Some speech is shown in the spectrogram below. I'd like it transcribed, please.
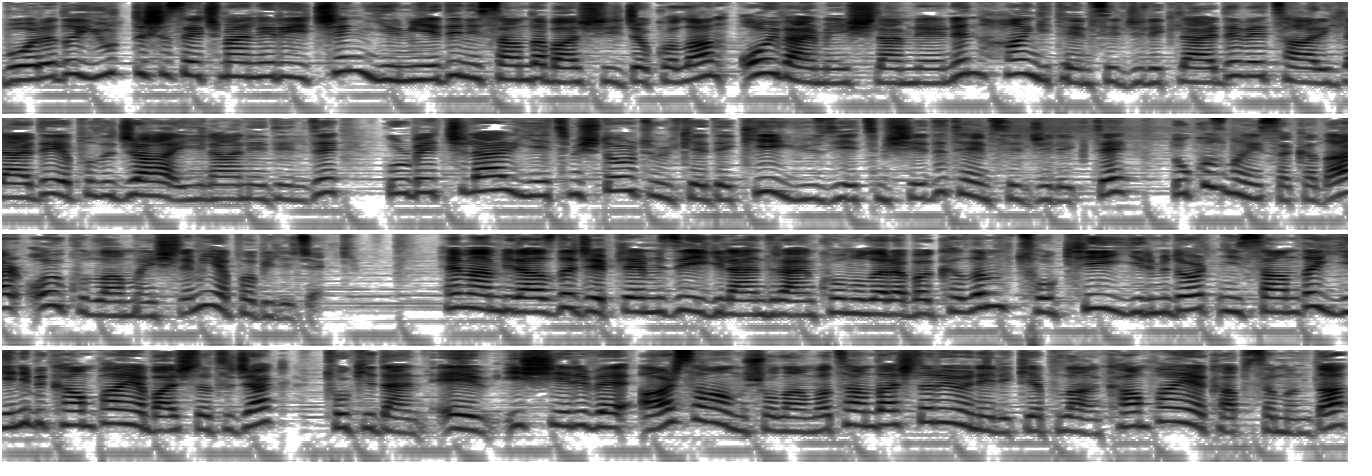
Bu arada yurt dışı seçmenleri için 27 Nisan'da başlayacak olan oy verme işlemlerinin hangi temsilciliklerde ve tarihlerde yapılacağı ilan edildi. Gurbetçiler 74 ülkedeki 177 temsilcilikte 9 Mayıs'a kadar oy kullanma işlemi yapabilecek. Hemen biraz da ceplerimizi ilgilendiren konulara bakalım. TOKİ 24 Nisan'da yeni bir kampanya başlatacak. TOKİ'den ev, iş yeri ve arsa almış olan vatandaşlara yönelik yapılan kampanya kapsamında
